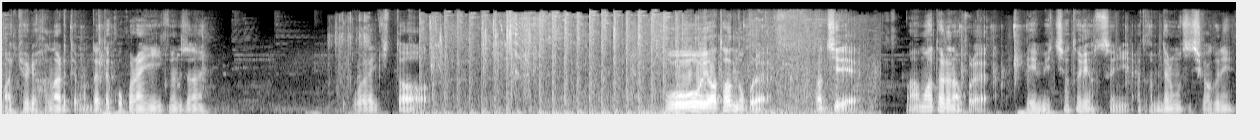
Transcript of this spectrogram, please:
まあ距離離れても、だいたいここら辺に行くんじゃない？ここら辺来た。おー、当たんのこれ。ガチで？まあまあ当たるな、これ。え、めっちゃ当たるよ、普通に。あ、とメダル持ち近くね？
